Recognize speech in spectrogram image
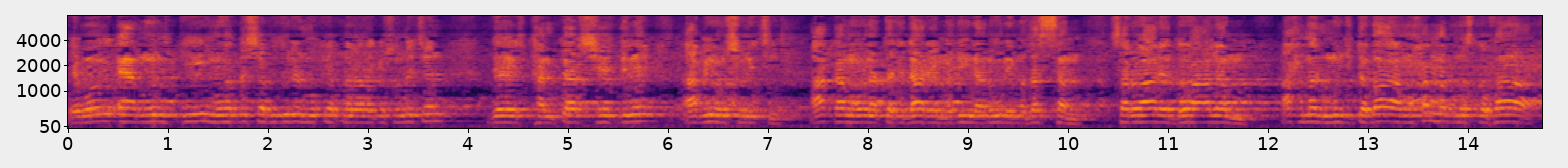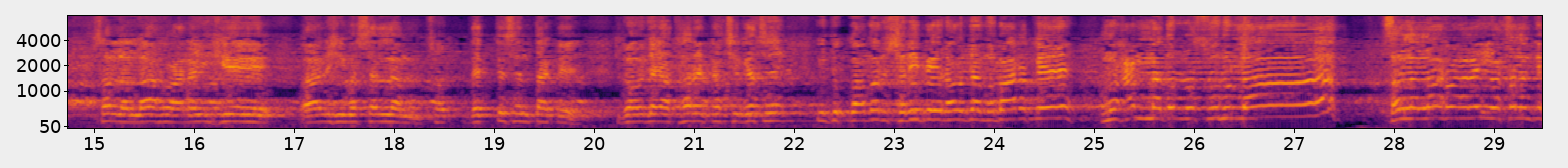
এবং এমনকি মুহাদ্দিস শাফিজুরের মুখে আপনারা অনেকে শুনেছেন যে খানকার শেষ দিনে আমিও শুনেছি আকা মৌলা তাজদারে মদিনা নূরে মুদাসসাম, সরওয়ারে দো আলম, আহমদ মুজতবা, মোহাম্মদ মুস্তফা সাল্লাল্লাহু আলাইহি আলহি ওয়াসাল্লাম। সব দেখতেছেন তাকে, রওজা আথারের কাছে গেছে, কিন্তু কবর শরীফে রওজা মুবারকে মুহাম্মদুর রাসূলুল্লাহ সাল্লাল্লাহু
